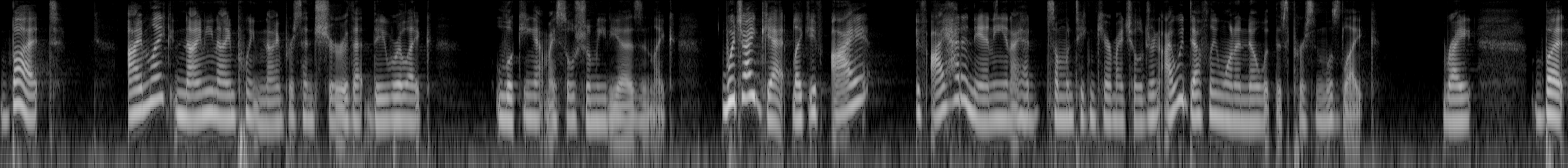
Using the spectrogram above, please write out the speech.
But I'm like 99.9% sure that they were like looking at my social medias and like, which I get. Like, if I if I had a nanny and I had someone taking care of my children, I would definitely want to know what this person was like, right? But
